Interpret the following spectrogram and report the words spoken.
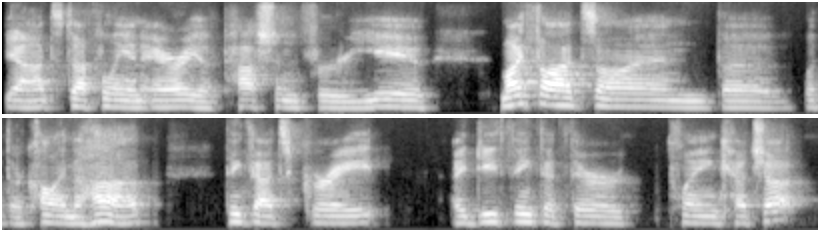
Yeah, it's definitely an area of passion for you. My thoughts on the what they're calling the hub. I think that's great. I do think that they're playing catch up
